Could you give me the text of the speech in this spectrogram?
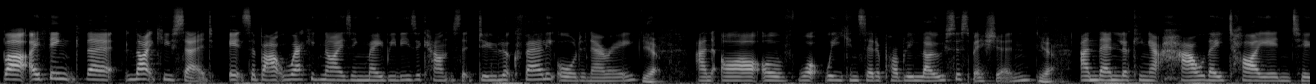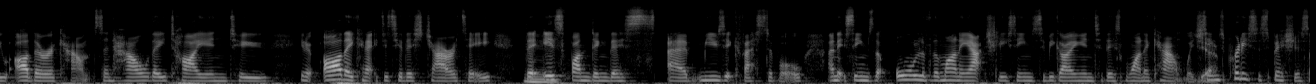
But I think that, like you said, it's about recognizing maybe these accounts that do look fairly ordinary Yeah. And are of what we consider probably low suspicion Yeah. and then looking at how they tie into other accounts and how they tie into you know are they connected to this charity that is funding this uh, music festival and it seems that all of the money actually seems to be going into this one account which Yeah. seems pretty suspicious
